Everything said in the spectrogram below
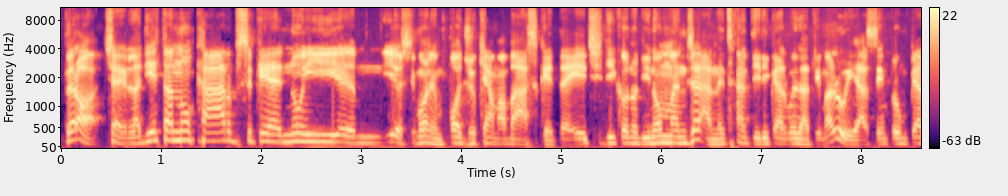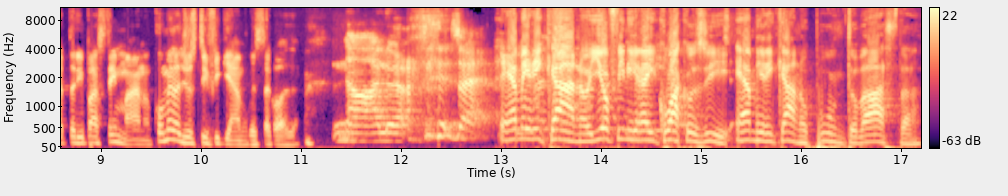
però cioè, la dieta no carbs che noi, ehm, io e Simone un po' giochiamo a basket e ci dicono di non mangiarne tanti di carboidrati, ma lui ha sempre un piatto di pasta in mano, come la giustifichiamo questa cosa? No, allora, cioè... È americano, io finirei qua così, è americano, punto, basta.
